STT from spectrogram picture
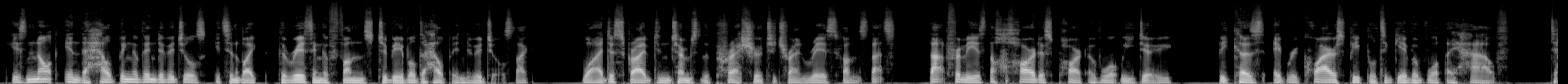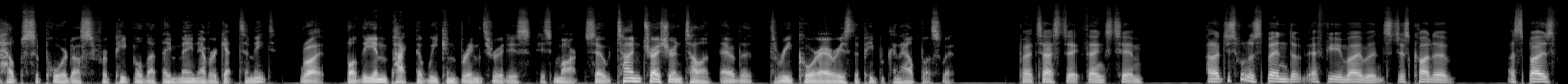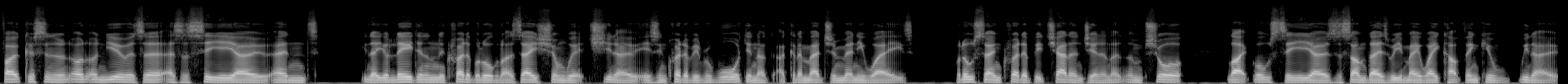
is not in the helping of individuals, it's in about the raising of funds to be able to help individuals. Like what I described in terms of the pressure to try and raise funds. That's that for me is the hardest part of what we do because it requires people to give of what they have to help support us for people that they may never get to meet. Right. But the impact that we can bring through it is is marked. So time, treasure, and talent, they're the three core areas that people can help us with. Fantastic. Thanks, Tim. And I just want to spend a, few moments just kind of, I suppose, focusing on, on, you as a as a CEO, and you know, you're leading an incredible organisation, which you know is incredibly rewarding. I, I, can imagine many ways, but also incredibly challenging. And I'm sure, like all CEOs, some days where you may wake up thinking, you know,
